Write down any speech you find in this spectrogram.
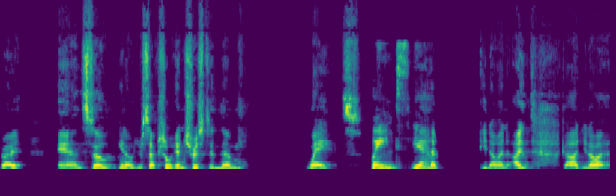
right? And so, you know, your sexual interest in them wanes. Wanes, yeah. And, you know, and I, God, you know, I,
